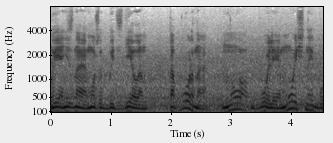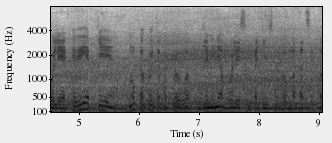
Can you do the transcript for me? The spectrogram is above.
ну, я не знаю, может быть сделан топорно, но более мощный, более крепкий, ну, какой-то такой вот для меня более симпатичный был мотоцикл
